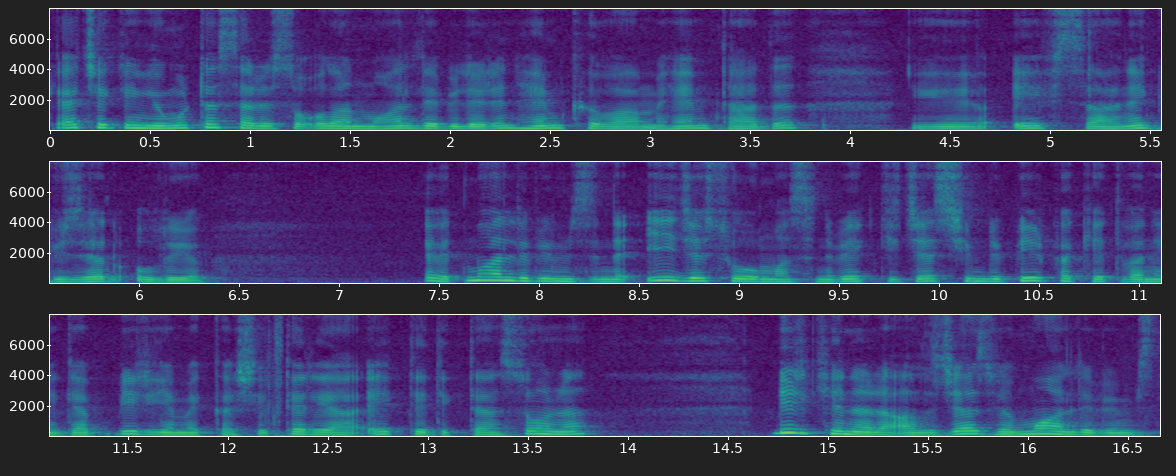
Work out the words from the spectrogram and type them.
Gerçekten yumurta sarısı olan muhallebilerin hem kıvamı hem tadı e, efsane güzel oluyor. Evet muhallebimizin de iyice soğumasını bekleyeceğiz. Şimdi bir paket vanilya, bir yemek kaşığı tereyağı ekledikten sonra bir kenara alacağız ve muhallebimiz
